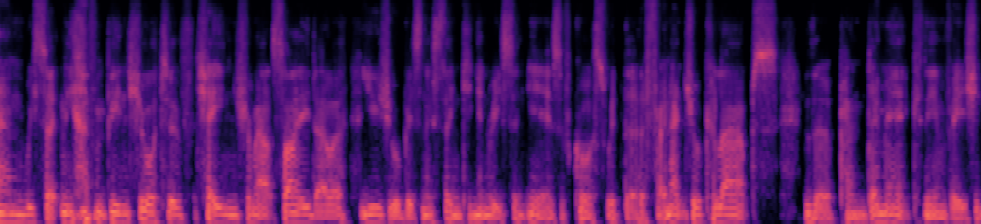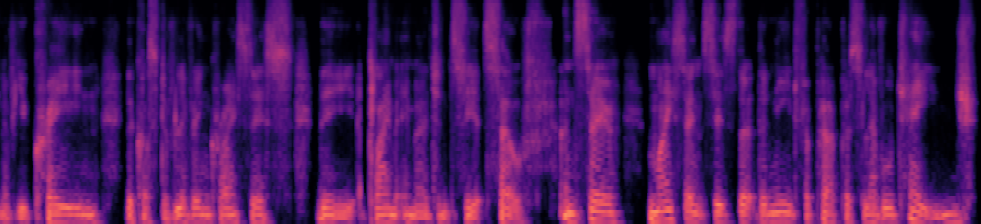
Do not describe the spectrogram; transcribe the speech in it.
And we certainly haven't been short of change from outside our usual business thinking in recent years, of course, with the financial collapse, the pandemic, the invasion of Ukraine, the cost of living crisis, the climate emergency itself. And so my sense is that the need for purpose level change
